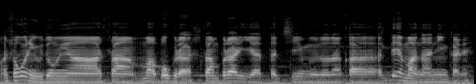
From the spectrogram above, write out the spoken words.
まあ、そこにうどん屋さん、まあ、僕らスタンプラリーやったチームの中で、まあ、何人かね、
